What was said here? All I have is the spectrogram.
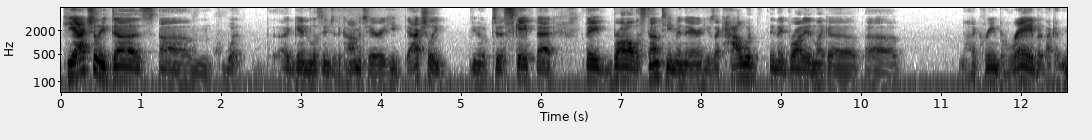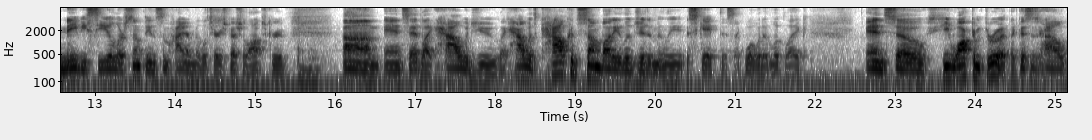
he actually does um, what again listening to the commentary. He actually you know to escape that they brought all the stunt team in there, and he was like, how would and they brought in like a. a not a green beret, but like a Navy SEAL or something, some higher military special ops group, um, and said like, how would you like how would how could somebody legitimately escape this? Like, what would it look like? And so he walked him through it. Like, this is how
